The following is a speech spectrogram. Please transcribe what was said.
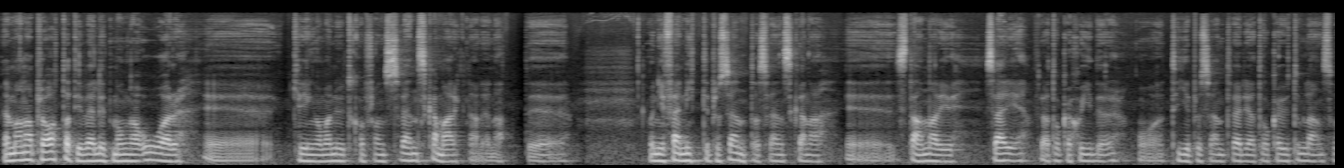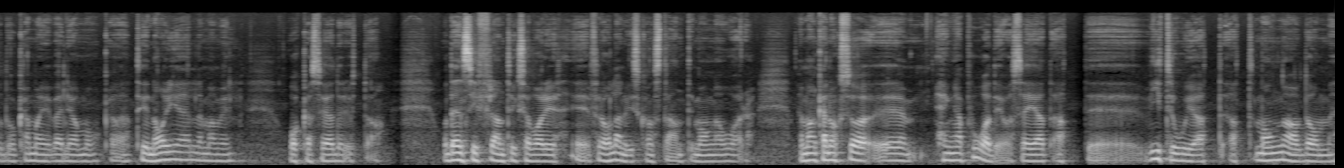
men man har pratat i väldigt många år eh, kring om man utgår från svenska marknaden att eh, ungefär 90 procent av svenskarna eh, stannar i Sverige för att åka skidor och 10 procent väljer att åka utomlands och då kan man ju välja om att åka till Norge eller man vill åka söderut. Då. Och den siffran tycks ha varit eh, förhållandevis konstant i många år. Men man kan också eh, hänga på det och säga att, att eh, vi tror ju att, att många av de eh,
